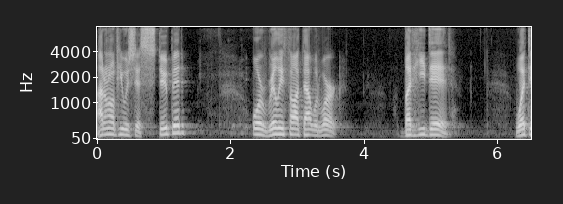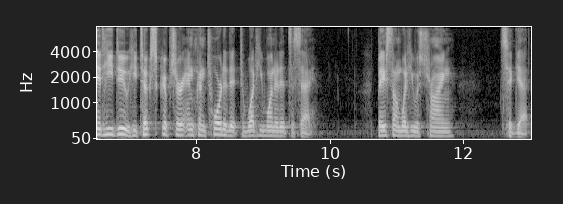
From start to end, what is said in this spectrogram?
I don't know if he was just stupid or really thought that would work, but he did. What did he do? He took scripture and contorted it to what he wanted it to say based on what he was trying to get.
